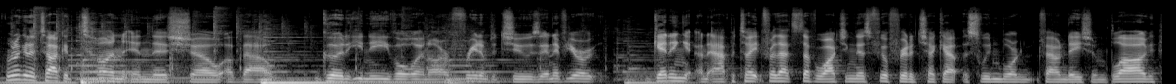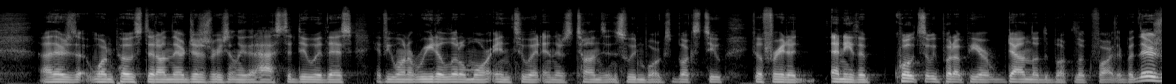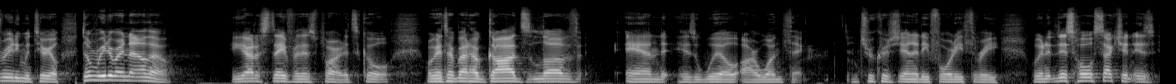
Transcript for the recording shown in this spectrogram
We're not going to talk a ton in this show about good and evil and our freedom to choose. And if you're getting an appetite for that stuff watching this, feel free to check out the Swedenborg Foundation blog. Uh, there's one posted on there just recently that has to do with this. If you want to read a little more into it, and there's tons in Swedenborg's books too, feel free to any of the quotes that we put up here, download the book, look farther. But there's reading material. Don't read it right now though. You got to stay for this part. It's cool. We're going to talk about how God's love and his will are one thing In True Christianity 43, we're gonna, this whole section is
